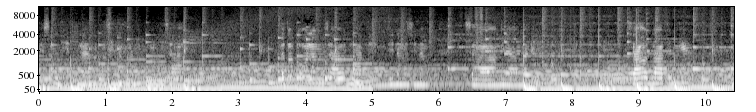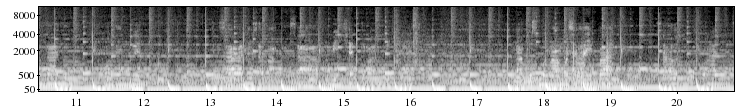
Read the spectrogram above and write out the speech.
Kasi ang liit nga na kasi ng ano, ng mensahe. Sa totoo lang yung sahod natin, hindi naman sinang sa maliit. Sahod natin ngayon, magkano? 400. Sa ano, sa, sa provincial, 400 plus. Tapos mamamasahe pa. Sahod mo, 466.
